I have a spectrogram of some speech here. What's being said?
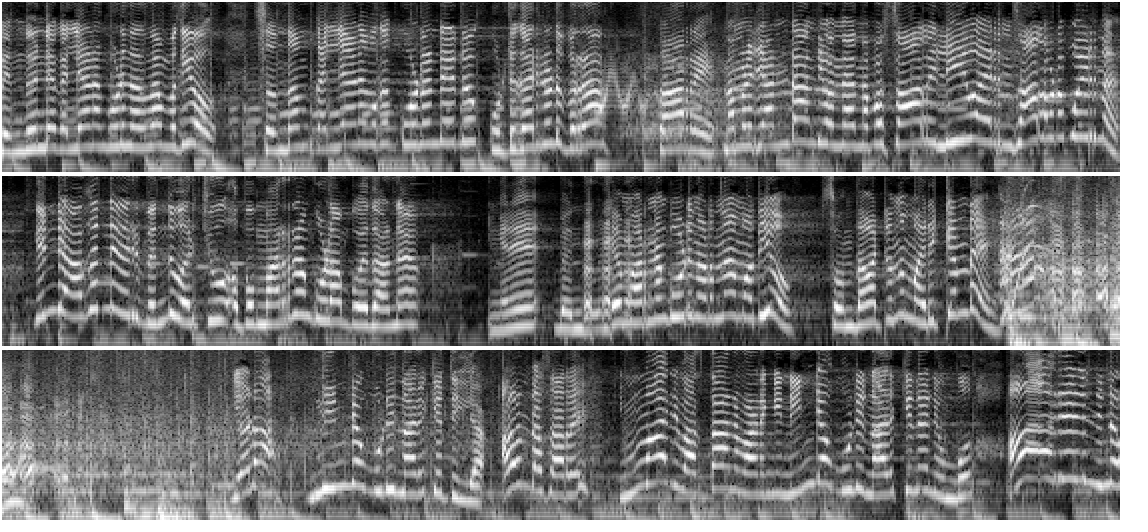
ബന്ധുവിന്റെ കല്യാണം കൂടി നടന്നാൽ മതിയോ? സ്വന്തം കല്യാണമൊക്കെ കൂടണ്ടേന്ന്. കൂട്ടുകാരനോട് പറ. സാറേ നമ്മൾ രണ്ടാം തീയതി വന്നായിരുന്നപ്പോ സാറ് ലീവായിരുന്നു. സാർ അവിടെ പോയിരുന്നു? എന്റെ അകന്റെ ഒരു ബന്ധു പഠിച്ചു അപ്പൊ മരണം കൂടാൻ പോയതാണ്. ഇങ്ങനെ ബന്ധുവിന്റെ മരണം കൂടി നടന്നാ മതിയോ? സ്വന്തമായിട്ടൊന്നും മരിക്കണ്ടേ? എടാ നിന്റെ മുടി നരയ്ക്കത്തില്ല. അതെന്താ സാറേ? ഇമ്മാരി വർത്താനമാണെങ്കിൽ നിന്റെ മുടി നരയ്ക്കുന്നതിന് മുമ്പ് ആരെയും നിന്നെ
